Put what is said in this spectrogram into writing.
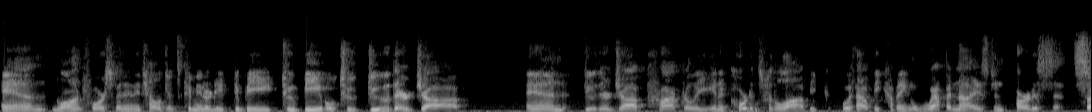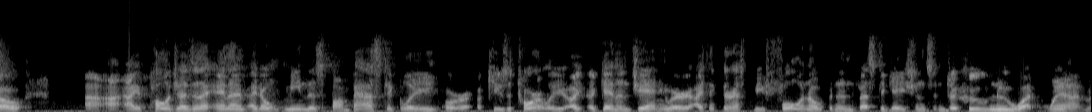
and law enforcement and intelligence community to be to be able to do their job and do their job properly in accordance with the law be, without becoming weaponized and partisan. So I, I apologize, and, I, and I, I, don't mean this bombastically or accusatorily. again, in January, I think there has to be full and open investigations into who knew what when.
